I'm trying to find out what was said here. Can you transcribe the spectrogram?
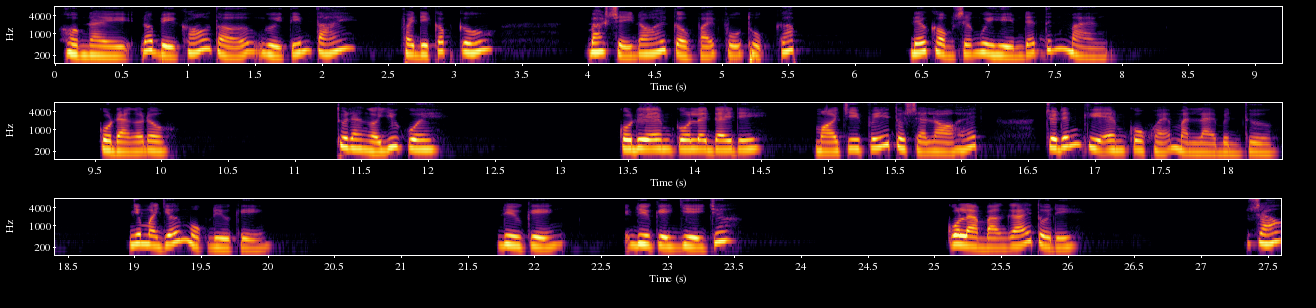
Hôm nay nó bị khó thở, Người tím tái. Phải đi cấp cứu. Bác sĩ nói cần phải phẫu thuật gấp. Nếu không sẽ nguy hiểm đến tính mạng. Cô đang ở đâu? Tôi đang ở dưới quê. Cô đưa em cô lên đây đi. Mọi chi phí tôi sẽ lo hết, Cho đến khi em cô khỏe mạnh lại bình thường. Nhưng mà với một điều kiện. Điều kiện? Điều kiện gì chứ? Cô làm bạn gái tôi đi. Sao?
